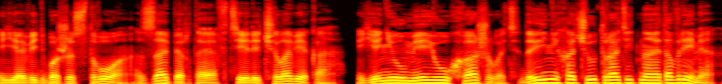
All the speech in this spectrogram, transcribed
Я ведь божество, запертое в теле человека. Я не умею ухаживать, да и не хочу тратить на это время.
